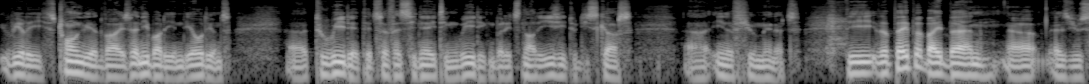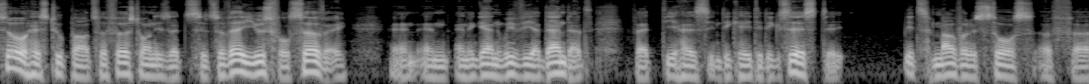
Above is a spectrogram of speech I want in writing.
really strongly advise anybody in the audience uh, to read it. It's a fascinating reading, but it's not easy to discuss uh, in a few minutes. The, the paper by Ben, uh, as you saw, has two parts. The first one is that it's a very useful survey, and, and, and again, with the addenda that he has indicated exists, it's a marvelous source of, uh,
